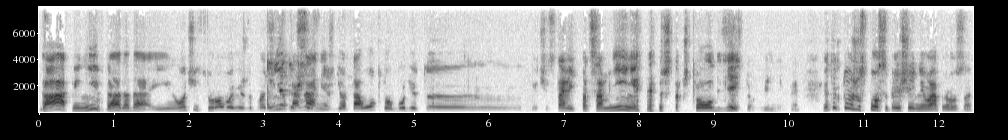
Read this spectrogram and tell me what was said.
Да, отменив, да, да, да. И очень суровое, между прочим, нет наказание ждет того, кто будет э, значит, ставить под сомнение, что, что он здесь в Туркмении. Это тоже способ решения вопроса.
